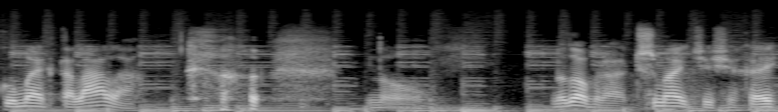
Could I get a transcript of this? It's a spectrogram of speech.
Gumek ta lala. No. No dobra, trzymajcie się, hej.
